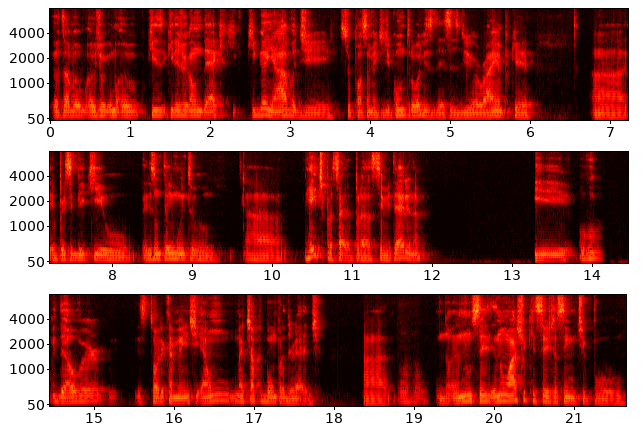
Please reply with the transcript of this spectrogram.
eu, tava, eu, joguei, eu quis, queria jogar um deck que, que, ganhava de, supostamente, de controles desses de Orion, porque uh, eu percebi que o, eles não têm muito uh, hate para cemitério, né? E o Hulk Delver historicamente, é um matchup bom para Dread. Uh, uhum. Eu não sei, eu não acho que seja assim, tipo,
